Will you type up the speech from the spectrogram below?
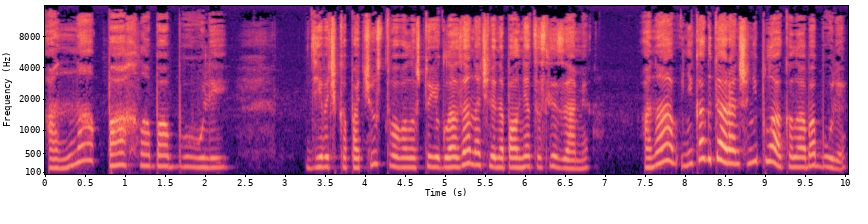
Она пахла бабулей. Девочка почувствовала, что ее глаза начали наполняться слезами. Она никогда раньше не плакала о бабуле.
